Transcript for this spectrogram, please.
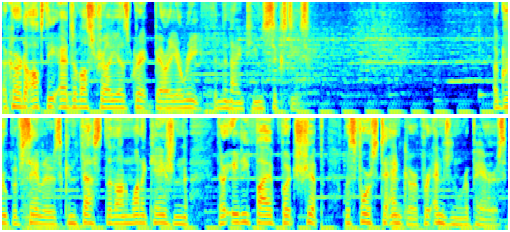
occurred off the edge of Australia's Great Barrier Reef in the 1960s. A group of sailors confessed that on one occasion their 85 foot ship was forced to anchor for engine repairs,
